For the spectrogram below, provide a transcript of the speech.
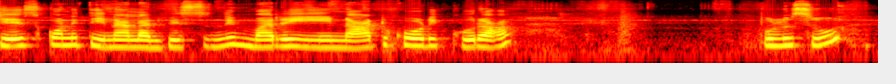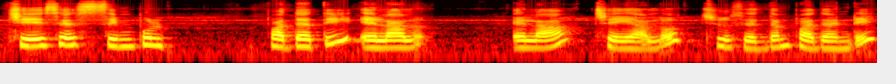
చేసుకొని తినాలనిపిస్తుంది. మరి ఈ నాటుకోడి కూర పులుసు చేసే సింపుల్ పద్ధతి ఎలా ఎలా చేయాలో చూసేద్దాం. పదండి.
